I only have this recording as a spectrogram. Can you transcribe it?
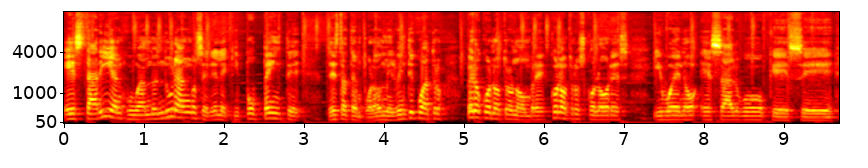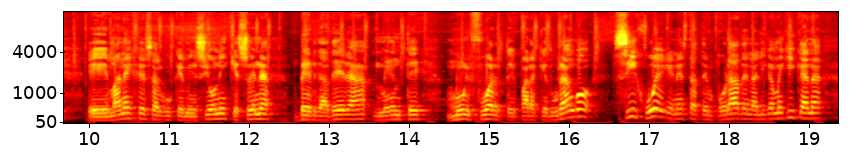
estarían jugando en Durango, sería el equipo 20 de esta temporada 2024, pero con otro nombre, con otros colores. Y bueno, es algo que se eh, maneja, es algo que mencione y que suena verdaderamente muy fuerte para que Durango sí juegue en esta temporada en la Liga Mexicana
